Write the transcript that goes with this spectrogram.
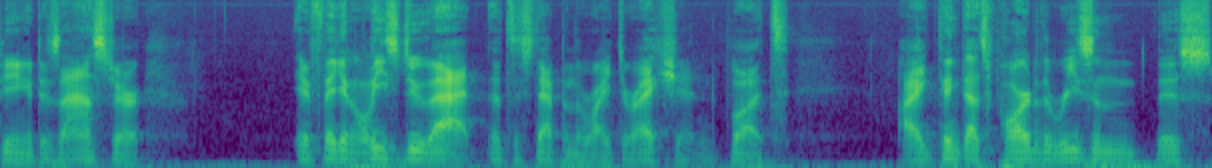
being a disaster. If they can at least do that, that's a step in the right direction. But I think that's part of the reason this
